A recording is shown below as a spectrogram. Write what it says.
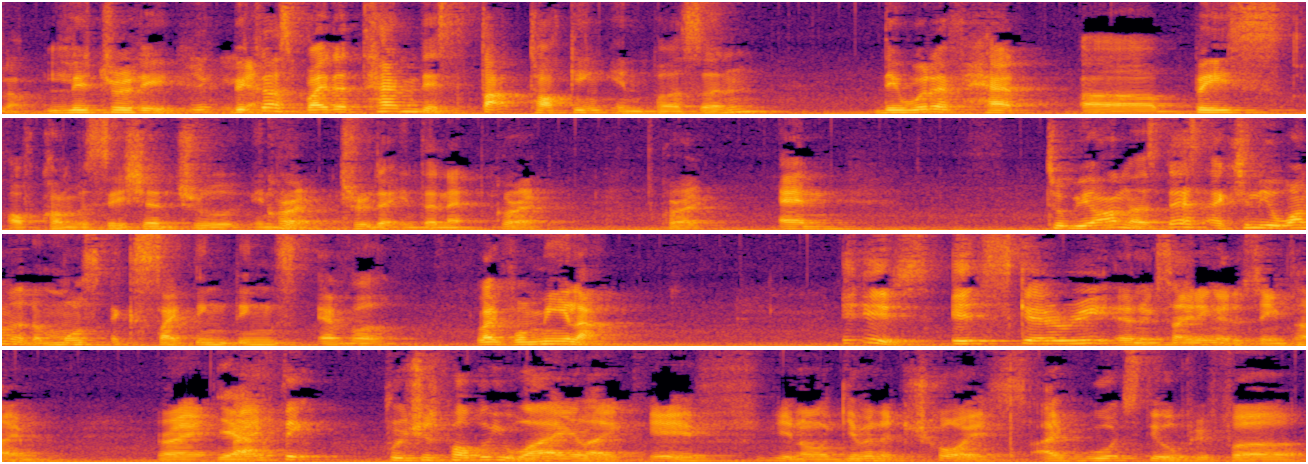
no. Literally. Yeah. Because by the time they start talking in person, they would have had a base of conversation through in Correct. through the internet. Correct, correct. And to be honest, that's actually one of the most exciting things ever. Like for me lah. It is. It's scary and exciting at the same time, right? Yeah. I think, which is probably why, like, if you know, given a choice, I would still prefer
